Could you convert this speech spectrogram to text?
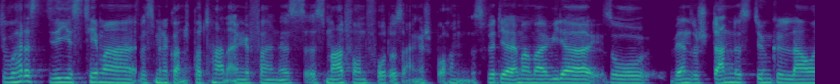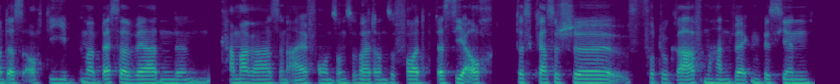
Du hattest dieses Thema, was mir gerade spontan eingefallen ist, Smartphone-Fotos angesprochen. Es wird ja immer mal wieder so, werden so Standesdünkel laut, dass auch die immer besser werdenden Kameras und iPhones und so weiter und so fort, dass die auch das klassische Fotografenhandwerk ein bisschen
